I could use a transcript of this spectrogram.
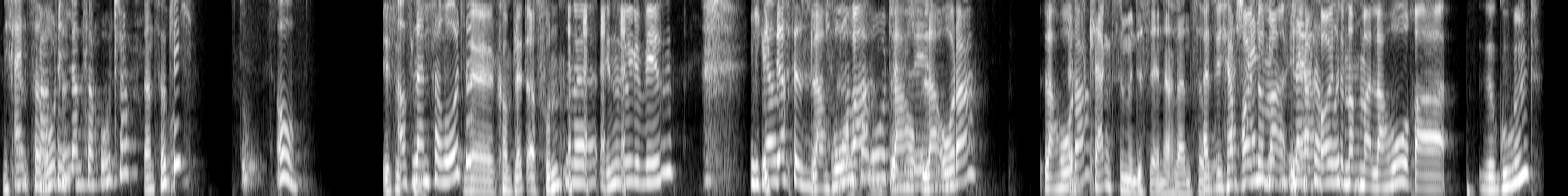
Nicht Lanzarote? Nicht Lanzarote? Lanzarote? Wirklich? Oh. Ist es auf Lanzarote? eine komplett erfundene Insel gewesen? Ich, glaub, ich dachte, es ist Lahora. La Lahora? Lahora? Das klang zumindest sehr nach Lanzarote. Also ich habe heute, mal, ich hab heute noch mal Lahora gegoogelt,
